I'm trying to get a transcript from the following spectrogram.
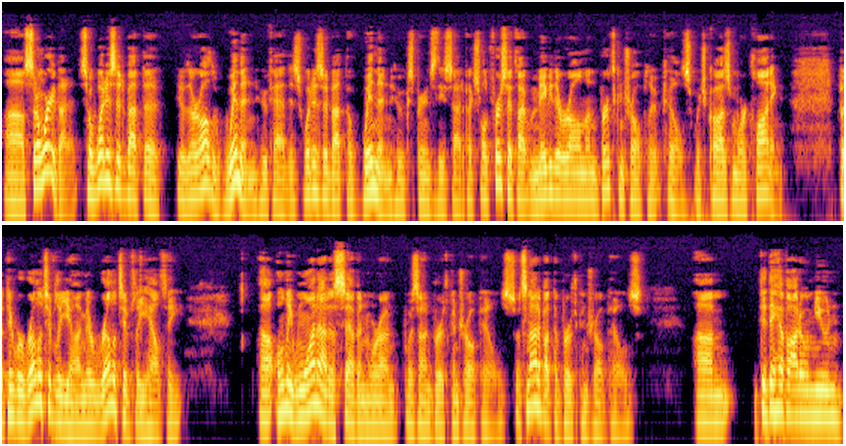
Uh, so don't worry about it. So what is it about the, you know, they're all the women who've had this. What is it about the women who experience these side effects? Well, at first I thought maybe they were all on birth control pills, which cause more clotting, but they were relatively young. They're relatively healthy. Uh, only one out of seven were on was on birth control pills. So it's not about the birth control pills. Um, did they have autoimmune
